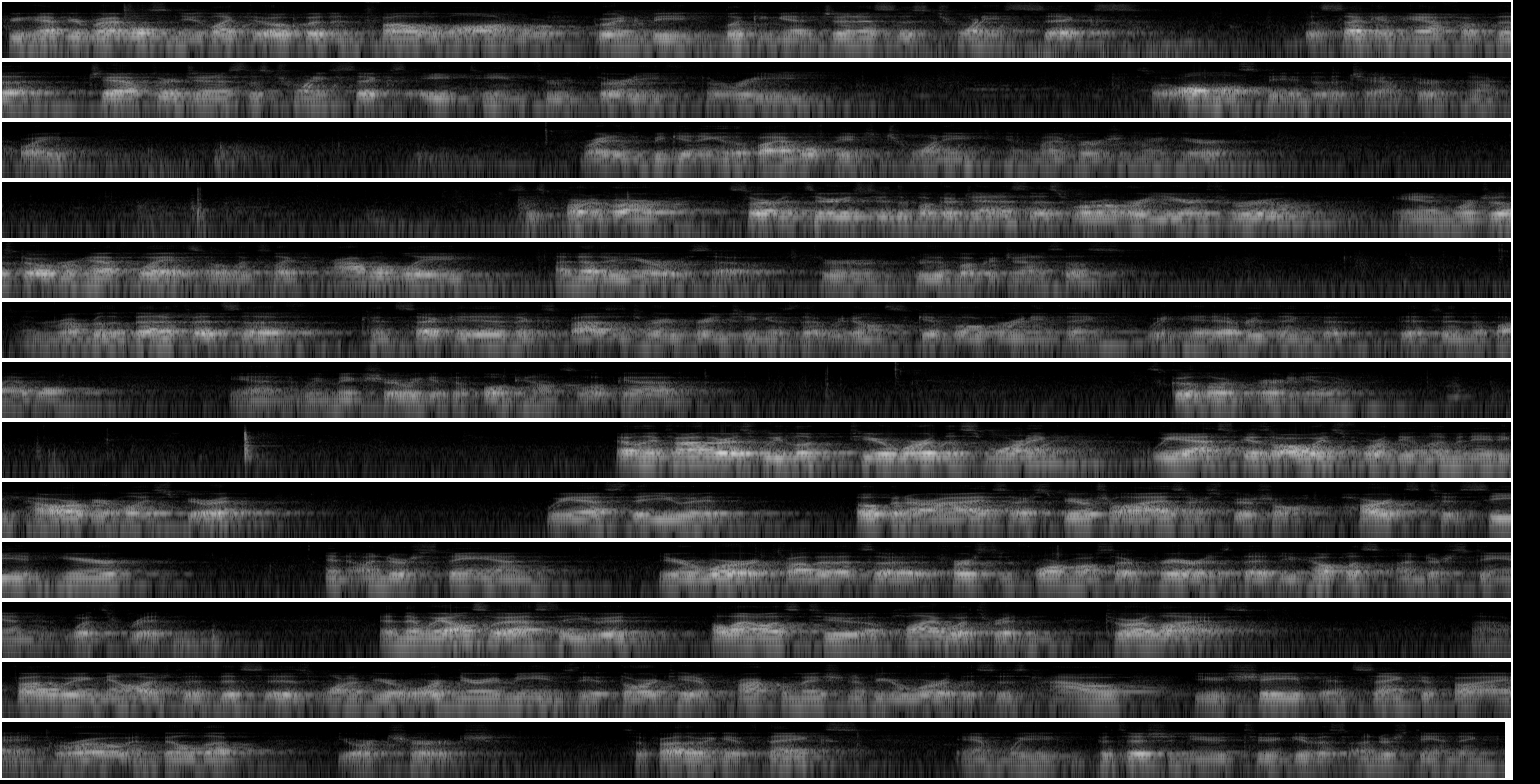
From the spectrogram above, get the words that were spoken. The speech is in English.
If you have your Bibles and you'd like to open and follow along, we're going to be looking at Genesis 26, the second half of the chapter, Genesis 26, 18 through 33. So almost the end of the chapter, not quite. Right at the beginning of the Bible, page 20 in my version right here. This is part of our sermon series through the book of Genesis. We're over a year through, and we're just over halfway, so it looks like probably another year or so through, through the book of Genesis. And remember, the benefits of consecutive expository preaching is that we don't skip over anything. We hit everything that, that's in the Bible, and we make sure we get the full counsel of God. Let's go to Lord in prayer together. Heavenly Father, as we look to your word this morning, we ask, as always, for the illuminating power of your Holy Spirit. We ask that you would open our eyes, our spiritual eyes, our spiritual hearts to see and hear and understand your word. Father, that's a, first and foremost our prayer is that you help us understand what's written. And then we also ask that you would allow us to apply what's written to our lives. Uh, Father, we acknowledge that this is one of your ordinary means, the authoritative proclamation of your word. This is how you shape and sanctify and grow and build up your church. So, Father, we give thanks and we petition you to give us understanding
